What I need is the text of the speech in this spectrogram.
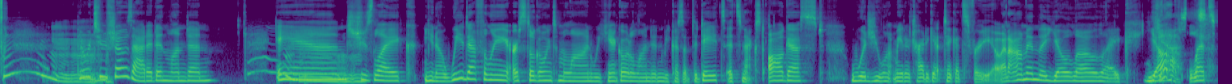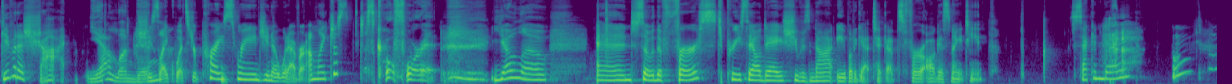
Hmm. There were two shows added in London. And Hmm. she's like, you know, we definitely are still going to Milan. We can't go to London because of the dates. It's next August. Would you want me to try to get tickets for you? And I'm in the YOLO, like, yup, Yes. let's give it a shot. Yeah, London. She's like, "What's your price range? You know, whatever." I'm like, "Just just go for it." YOLO. And so the first pre-sale day, she was not able to get tickets for August 19th. Second day,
